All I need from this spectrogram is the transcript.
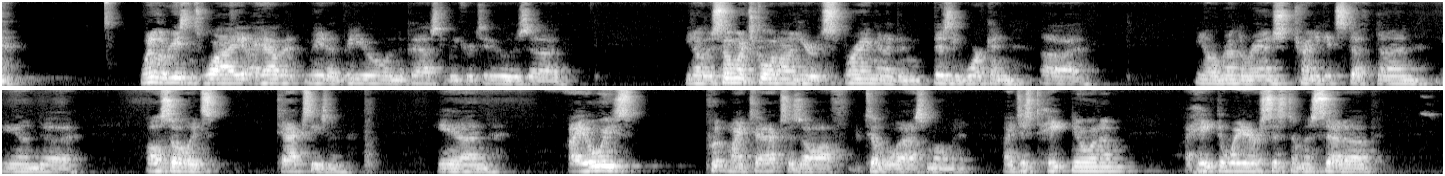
one of the reasons why I haven't made a video in the past week or two is, uh, you know, there's so much going on here. It's spring, and I've been busy working, uh, you know, around the ranch trying to get stuff done. And uh, also, it's tax season. And I always put my taxes off till the last moment. I just hate doing them. I hate the way our system is set up.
